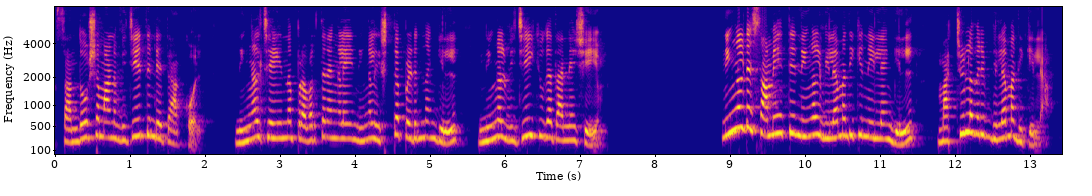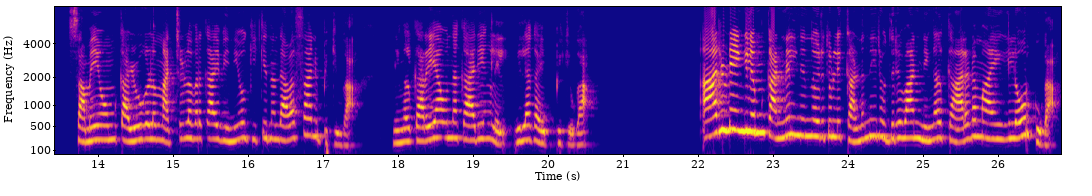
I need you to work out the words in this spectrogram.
സന്തോഷമാണ് വിജയത്തിന്റെ താക്കോൽ. നിങ്ങൾ ചെയ്യുന്ന പ്രവർത്തനങ്ങളെ നിങ്ങൾ ഇഷ്ടപ്പെടുന്നെങ്കിൽ നിങ്ങൾ വിജയിക്കുക തന്നെ ചെയ്യും. നിങ്ങളുടെ സമയത്തെ നിങ്ങൾ വിലമതിക്കുന്നില്ലെങ്കിൽ മറ്റുള്ളവരും വിലമതിക്കില്ല. സമയവും കഴിവുകളും മറ്റുള്ളവർക്കായി വിനിയോഗിക്കുന്നത് അവസാനിപ്പിക്കുക. നിങ്ങൾക്കറിയാവുന്ന കാര്യങ്ങളിൽ വില കൽപ്പിക്കുക. ആരുടെയെങ്കിലും കണ്ണിൽ നിന്നൊരു തുള്ളി കണ്ണുനീരുതിരുവാൻ നിങ്ങൾ കാരണമായെങ്കിൽ ഓർക്കുക.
